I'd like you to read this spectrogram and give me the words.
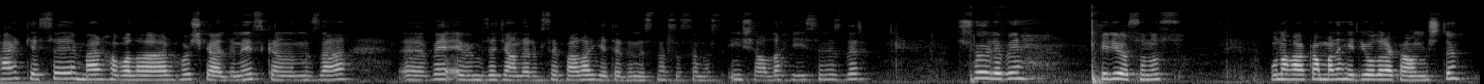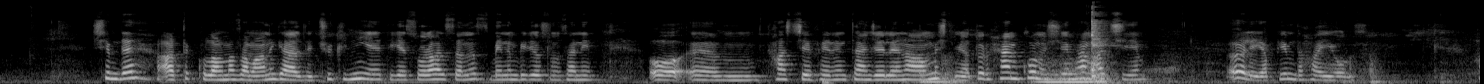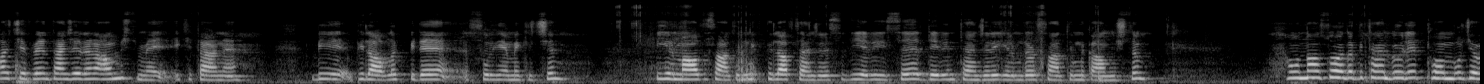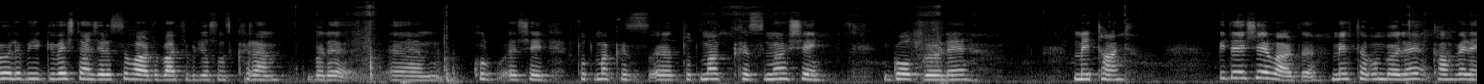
Herkese merhabalar, hoş geldiniz kanalımıza Ee, ve evimize canlarım sefalar getirdiniz. Nasılsınız? İnşallah iyisinizdir. Şöyle bir biliyorsunuz bunu Hakan bana hediye olarak almıştı. Şimdi artık kullanma zamanı geldi. Çünkü niye diye sorarsanız benim biliyorsunuz hani o e, has ceferin tencerelerini almıştım ya. Dur hem konuşayım hem açayım. Öyle yapayım daha iyi olur. Haç ceferin tencerelerini almıştım ya iki tane. Bir pilavlık bir de sulu yemek için. Bir 26 santimlik pilav tenceresi. Diğeri ise derin tencere 24 santimlik almıştım. Ondan sonra da bir tane böyle tomburca böyle bir güveç tenceresi vardı belki biliyorsunuz krem böyle e, kul, e, şey tutma kıs e, tutma kısmı şey gold böyle metal. Bir de şey vardı. Mehtap'ın böyle kahverengi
